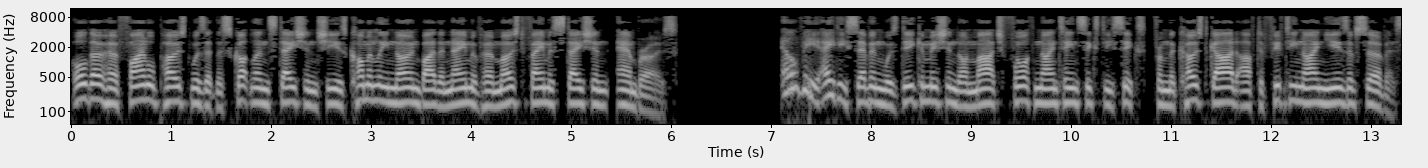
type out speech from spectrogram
Although her final post was at the Scotland station she is commonly known by the name of her most famous station, Ambrose. LV-87 was decommissioned on March 4, 1966, from the Coast Guard after 59 years of service.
